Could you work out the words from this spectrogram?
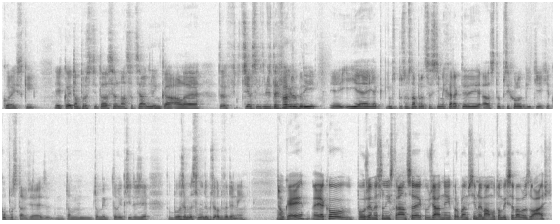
korejský. Jako je tam prostě ta silná sociální linka, ale to, v čem si myslím, že to je fakt dobrý, je, je jakým způsobem se tam pracuje s těmi charaktery a s tou psychologií těch jako postav, že tam to mi, to mi přijde, že to bylo řemeslně dobře odvedený. OK, jako po řemeslné stránce jako žádný problém s tím nemám, o tom bych se bavil zvlášť.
